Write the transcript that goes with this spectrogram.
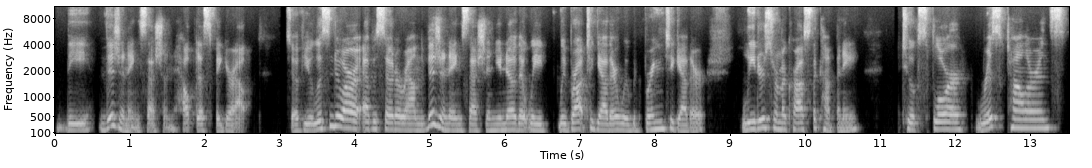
the visioning session helped us figure out. So if you listen to our episode around the visioning session, you know that we we brought together, we would bring together leaders from across the company to explore risk tolerance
